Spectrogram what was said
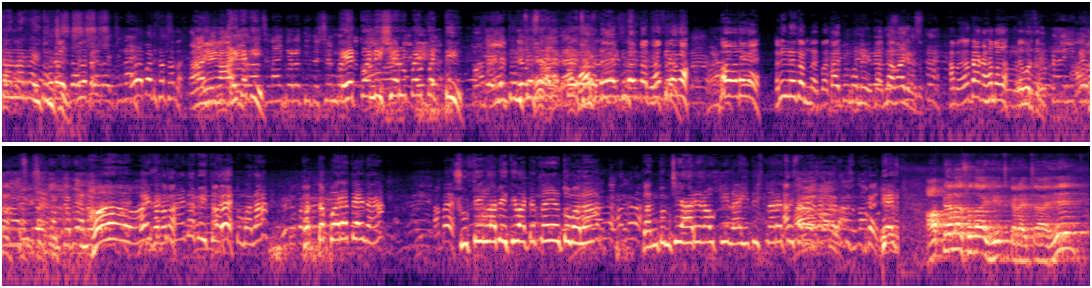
चालणार नाही तुमची. एकोणीसशे रुपये पट्टी. तुमच्या तुम्हाला? फक्त परत आहे ना शूटिंगला भीती वाटत नाही तुम्हाला. कारण तुमची अरे राव की नाही दिसणारच. हे आपल्याला सुद्धा हेच करायचं आहे.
